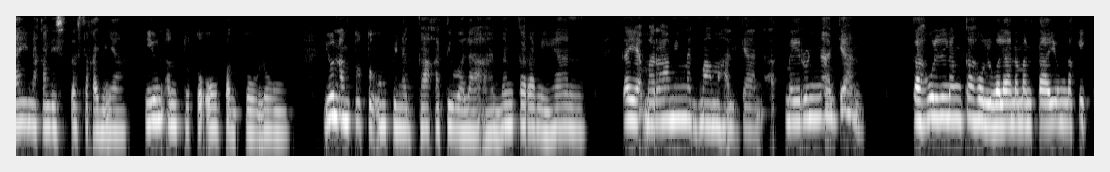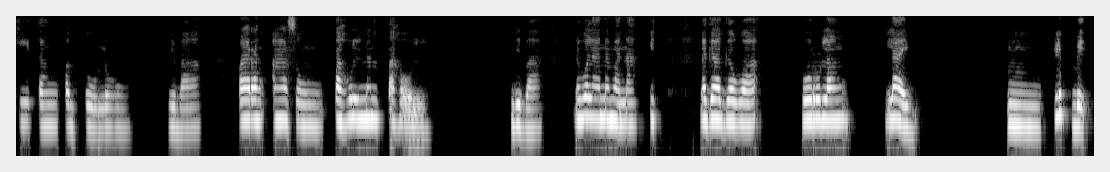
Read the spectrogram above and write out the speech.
ay nakalista sa kanya, yun ang totoong pagtulong. Yun ang totoong pinagkakatiwalaan ng karamihan. Kaya maraming nagmamahal diyan at mayroon nga diyan, kahul ng kahul wala naman tayong nakikitang pagtulong, ba? Parang asong tahol ng tahol, ba? Na wala naman na it nagagawa, puro lang live. Hmm, clickbait.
